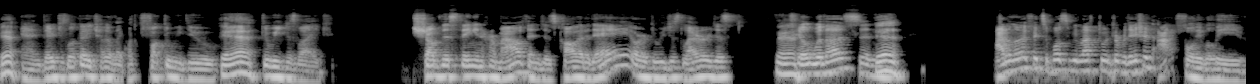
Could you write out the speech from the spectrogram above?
Yeah. and they just look at each other like, what the fuck do we do? Yeah. do we just like shove this thing in her mouth and just call it a day or do we just let her just Yeah. chill with us and Yeah. i don't know if it's supposed to be left to interpretation i fully believe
